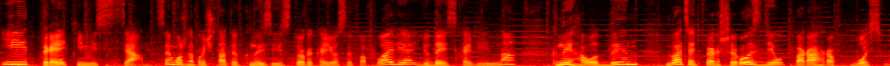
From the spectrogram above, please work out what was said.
і третє місця. Це можна прочитати в книзі історика Йосифа Флавія Юдейська війна, книга 1, 21 розділ, параграф 8.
